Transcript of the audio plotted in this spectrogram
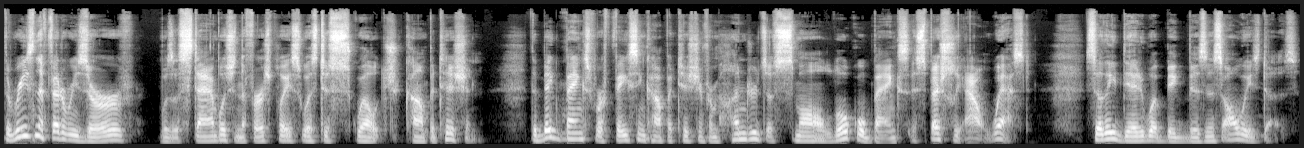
The reason the Federal Reserve was established in the first place was to squelch competition. The big banks were facing competition from hundreds of small local banks, especially out west. So they did what big business always does.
